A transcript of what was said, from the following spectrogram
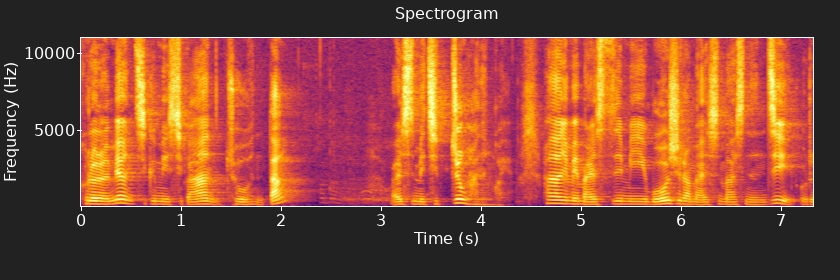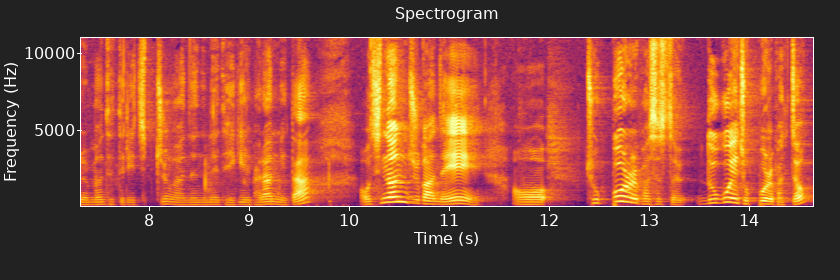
그러려면 지금 이 시간 좋은 땅 말씀에 집중하는 거예요. 하나님의 말씀이 무엇이라 말씀하시는지 우리 멘트들이 집중하는 은혜 되길 바랍니다. 어, 지난 주간에 어, 족보를 봤었어요. 누구의 족보를 봤죠?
